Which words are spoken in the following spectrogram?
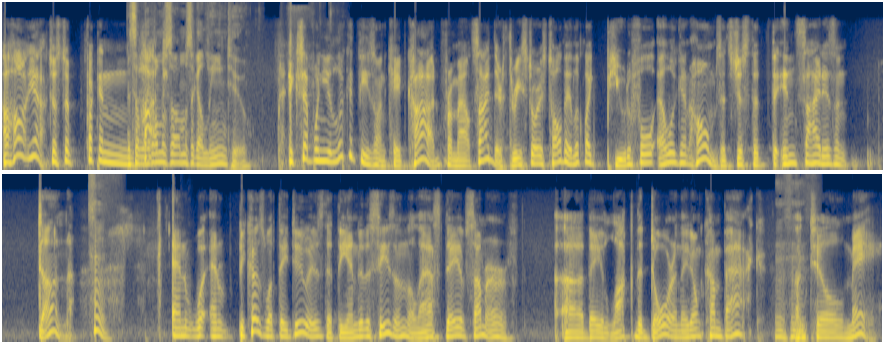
aha, yeah, just a fucking It's a, like almost almost like a lean-to. Except when you look at these on Cape Cod from outside, they're three stories tall. They look like beautiful, elegant homes. It's just that the inside isn't done. Hmm. And what and because what they do is at the end of the season, the last day of summer, uh, they lock the door and they don't come back until May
